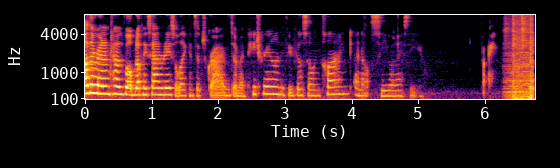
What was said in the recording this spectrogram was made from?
Other random times, well, definitely Saturdays, so like and subscribe to my Patreon if you feel so inclined, and I'll see you when I see you. Bye.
